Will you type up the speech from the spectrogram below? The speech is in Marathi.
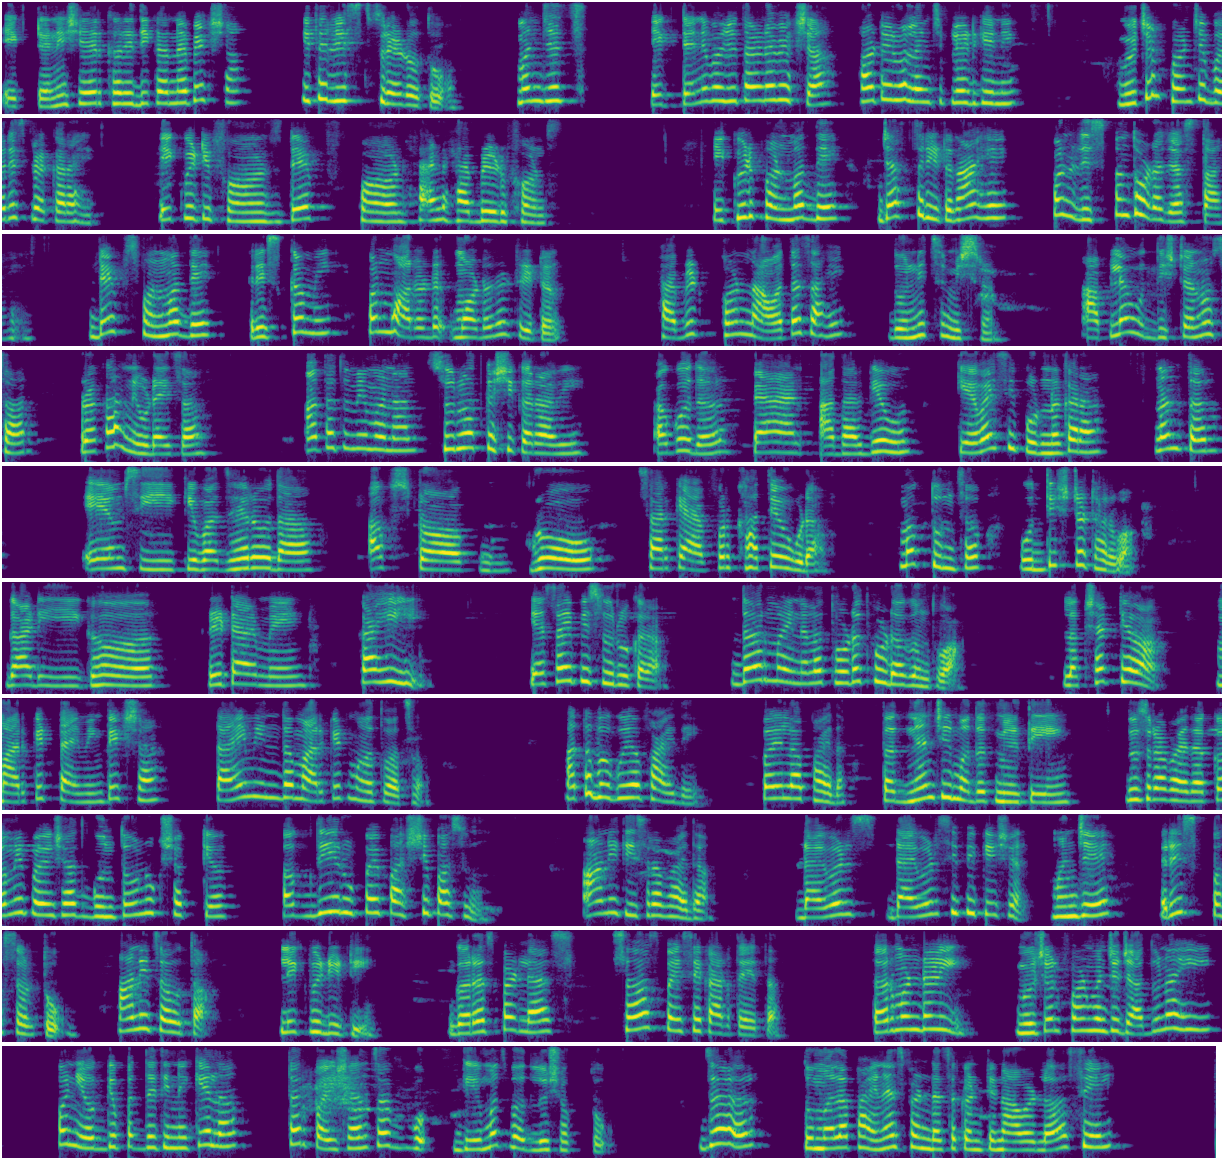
एकट्याने शेअर खरेदी करण्यापेक्षा इथे रिस्क स्प्रेड होतो. म्हणजेच एकट्याने भाजी तळण्यापेक्षा हॉटेलवाल्यांची प्लेट घेणे. म्युच्युअल फंडचे बरेच प्रकार आहेत. इक्विटी फंड, डेब्ट fund and hybrid funds. Equity फंडमध्ये जास्त रिटर्न आहे, पण रिस्क पण थोडा जास्त आहे. डेब्ट फंडमध्ये रिस्क कमी पण मॉडरेट रिटर्न. हायब्रिड फंड नावातच आहे दोन्हीचे मिश्रण. आपल्या उद्दिष्टानुसार प्रकार निवडायचा. आता तुम्ही म्हणाल, सुरुवात कशी करावी? अगोदर पॅन, आधार घेऊन केवायसी पूर्ण करा. नंतर एएमसी किंवा झेरोदा अपस्टॉक, ग्रो सारख्या ऍपवर खाते उघडा. मग तुमचं उद्दिष्ट ठरवा. गाडी, घर, रिटायरमेंट काहीही. एस आय पी सुरू करा. दर महिन्याला थोडं थोडं गुंतवा. लक्षात ठेवा, मार्केट टायमिंगपेक्षा टाइम इन द मार्केट महत्त्वाचं. आता बघूया फायदे. पहिला फायदा तज्ञांची मदत मिळते. दुसरा फायदा कमी पैशात गुंतवणूक शक्य, अगदी रुपये पाचशे पासून. आणि तिसरा फायदा डायव्हर्स डायव्हर्सिफिकेशन म्हणजे रिस्क पसरतो. आणि चौथा लिक्विडिटी, गरज पडल्यास सहज पैसे काढता येतात. तर मंडळी, म्युच्युअल फंड म्हणजे जादू नाही, पण योग्य पद्धतीने केलं तर पैशांचा गेमच बदलू शकतो. जर तुम्हाला फायनान्स फंडाचं कंटेंट आवडलं असेल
